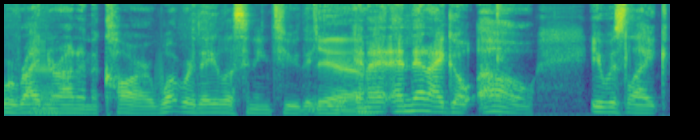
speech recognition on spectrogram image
Were riding around in the car, what were they listening to? That you Yeah. and I, and then I go, oh, it was like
